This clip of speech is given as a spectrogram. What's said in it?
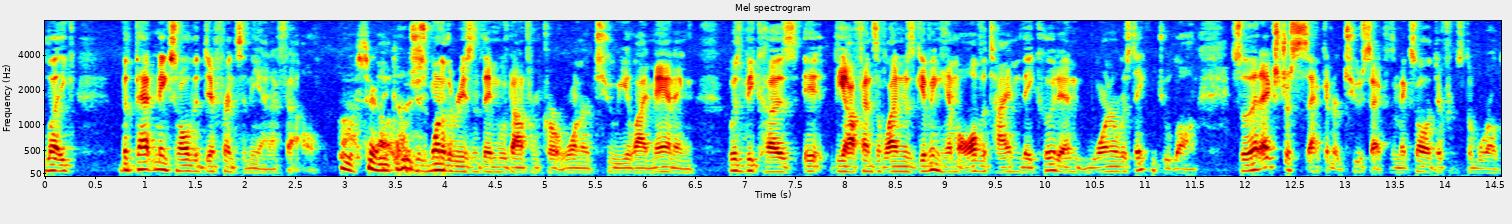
like, but that makes all the difference in the NFL. Oh, certainly uh, does. Which is one of the reasons they moved on from Kurt Warner to Eli Manning was because it the offensive line was giving him all the time they could, and Warner was taking too long. So that extra second or two seconds makes all the difference in the world.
